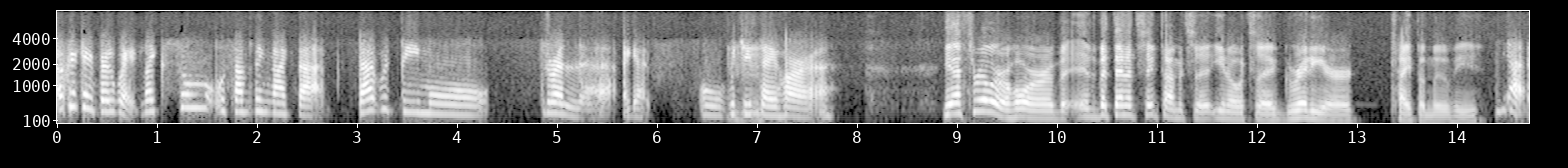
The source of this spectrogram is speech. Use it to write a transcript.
okay okay but wait like Saw or something like that that would be more thriller i guess or would you Mhm. say horror Yeah, thriller or horror, but but then at the same time, it's a you know it's a grittier type of movie. yes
